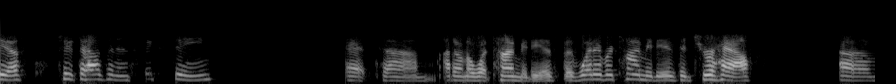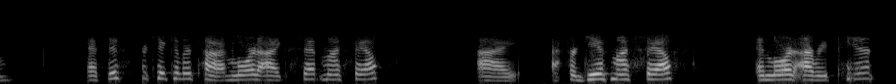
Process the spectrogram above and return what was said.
5th, 2016, at um, I don't know what time it is, but whatever time it is at your house, um, at this particular time, Lord, I accept myself. I, I forgive myself. And Lord, I repent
